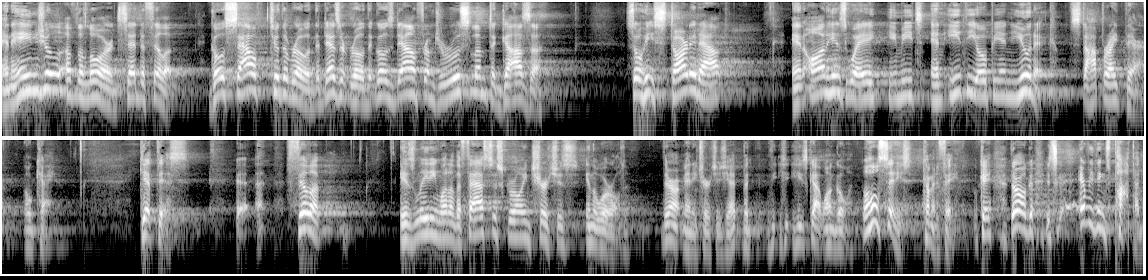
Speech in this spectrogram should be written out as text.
An angel of the Lord said to Philip, Go south to the road, the desert road that goes down from Jerusalem to Gaza. So he started out, and on his way, he meets an Ethiopian eunuch. Stop right there. Okay. Get this Philip is leading one of the fastest growing churches in the world. There aren't many churches yet, but he's got one going. The whole city's coming to faith, okay? They're all good. It's, everything's popping.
